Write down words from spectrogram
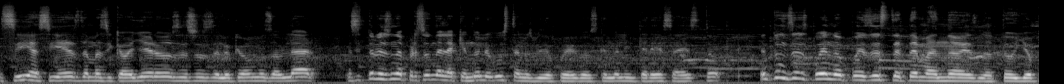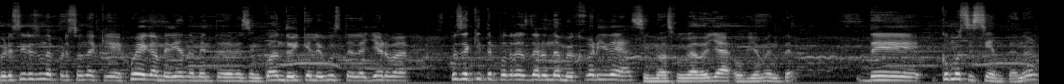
sí, así es, damas y caballeros, eso es de lo que vamos a hablar. Si tú eres una persona a la que no le gustan los videojuegos, que no le interesa esto, entonces, bueno, pues este tema no es lo tuyo. Pero si eres una persona que juega medianamente de vez en cuando y que le gusta la hierba, pues aquí te podrás dar una mejor idea, si no has jugado ya, obviamente, de cómo se siente, ¿no?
